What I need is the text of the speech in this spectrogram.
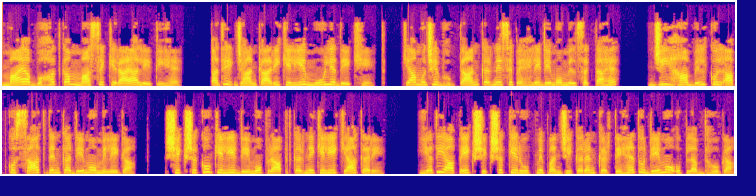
माया बहुत कम मासिक किराया लेती है। अधिक जानकारी के लिए मूल्य देखें। क्या मुझे भुगतान करने से पहले डेमो मिल सकता है? जी हाँ बिल्कुल आपको सात दिन का डेमो मिलेगा। शिक्षकों के लिए डेमो प्राप्त करने के लिए क्या करें? यदि आप एक शिक्षक के रूप में पंजीकरण करते हैं तो डेमो उपलब्ध होगा।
